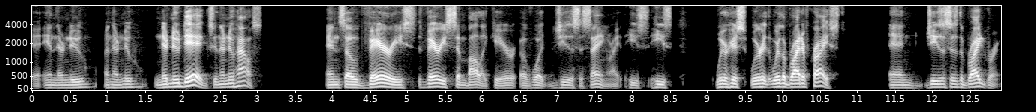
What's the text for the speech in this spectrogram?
in their new in their new in their new digs in their new house. And so very very symbolic here of what Jesus is saying, right? He's he's we're his we're we're the bride of Christ and Jesus is the bridegroom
